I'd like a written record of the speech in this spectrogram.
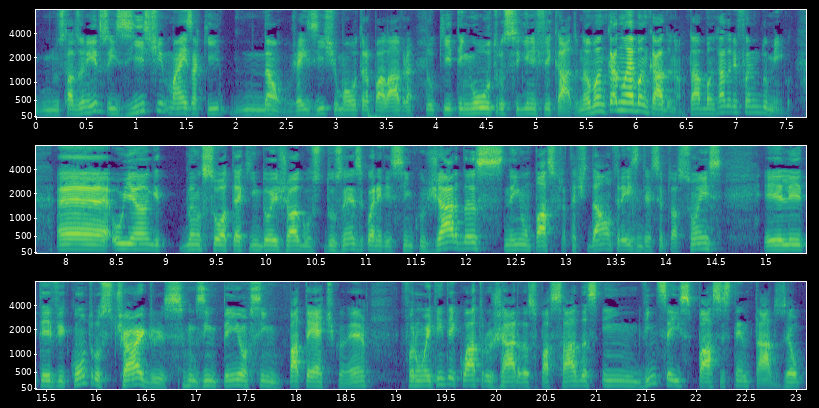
nos Estados Unidos, existe, mas aqui não, já existe uma outra palavra do que tem outro significado. Não, bancado não é bancado não, tá? Bancado ele foi no domingo. É, o Young lançou até aqui em dois jogos 245 jardas, nenhum passo para touchdown, três interceptações. Ele teve contra os Chargers um desempenho assim patético, né? Foram 84 jardas passadas em 26 passes tentados. É o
